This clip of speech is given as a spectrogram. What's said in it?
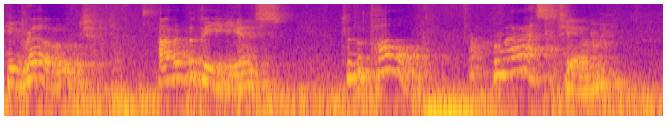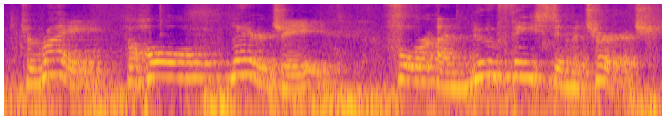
he wrote out of obedience to the Pope, who asked him to write the whole liturgy for a new feast in the church,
